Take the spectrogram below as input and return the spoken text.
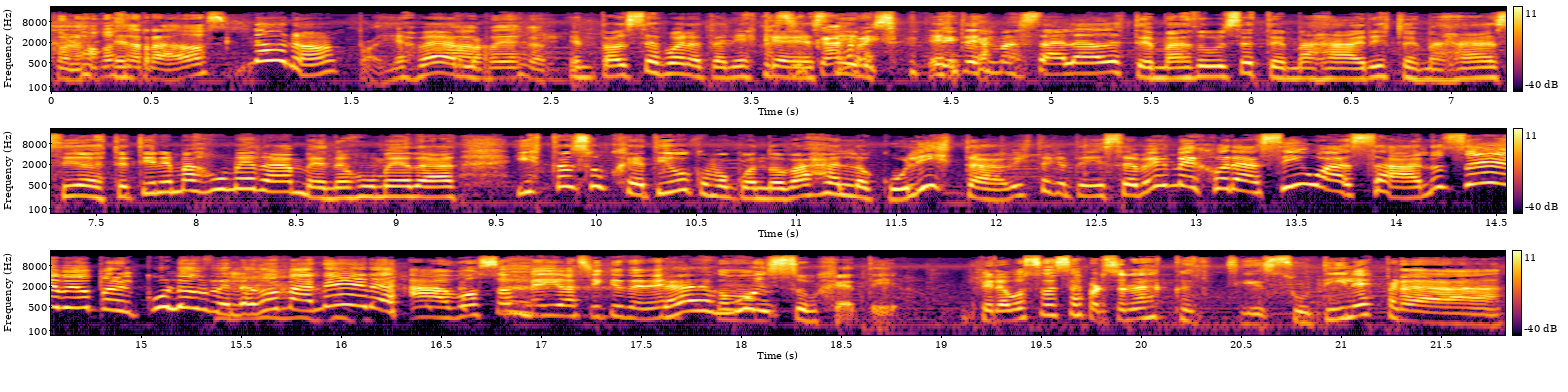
Con los ojos cerrados. No, no, podías verlo. Ah, podías verlo. Entonces, bueno, tenías que decir, este es más salado, este es más dulce, este es más agrio, este es más ácido, este tiene más humedad, menos humedad. Y es tan subjetivo como cuando vas al oculista, ¿viste? Que te dice, ¿ves mejor así asá? No sé, veo por el culo de las dos maneras. Ah, vos sos medio así que tenés Claro, como... muy subjetivo. Pero vos sos esas personas que- que sutiles para...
